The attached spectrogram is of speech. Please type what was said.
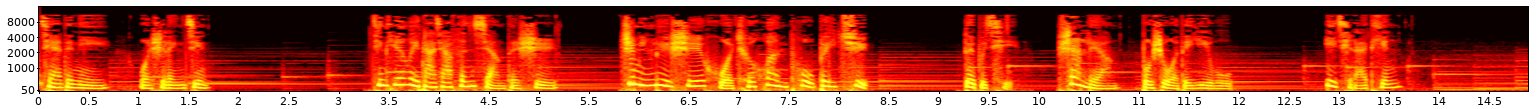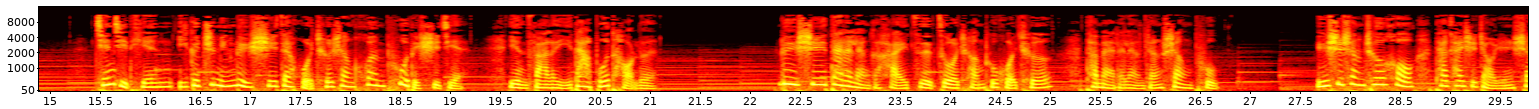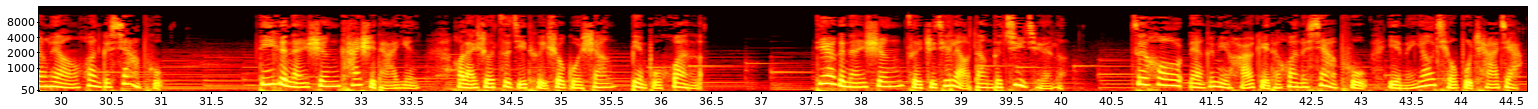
亲爱的你，我是林静。今天为大家分享的是，知名律师火车换铺被拒。对不起，善良不是我的义务。一起来听。前几天，一个知名律师在火车上换铺的事件，引发了一大波讨论。律师带了两个孩子坐长途火车，他买了两张上铺。于是上车后，他开始找人商量换个下铺。第一个男生开始答应，后来说自己腿受过伤，便不换了。第二个男生则直截了当的拒绝了。最后，两个女孩给他换了下铺，也没要求补差价。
